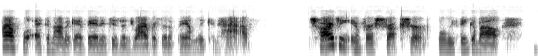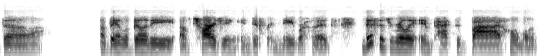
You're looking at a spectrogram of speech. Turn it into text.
powerful economic advantages and drivers that a family can have. Charging infrastructure, when we think about the availability of charging in different neighborhoods, this is really impacted by home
